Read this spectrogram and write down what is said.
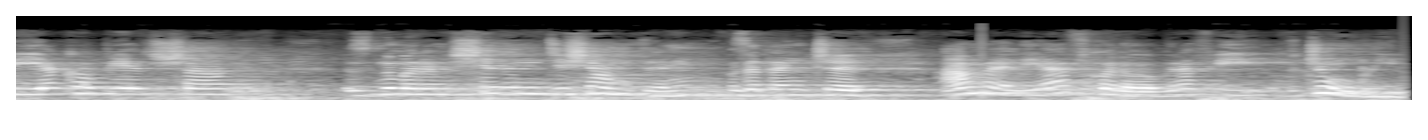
Jako pierwsza z numerem 70 zatańczy Amelia w choreografii w dżungli.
